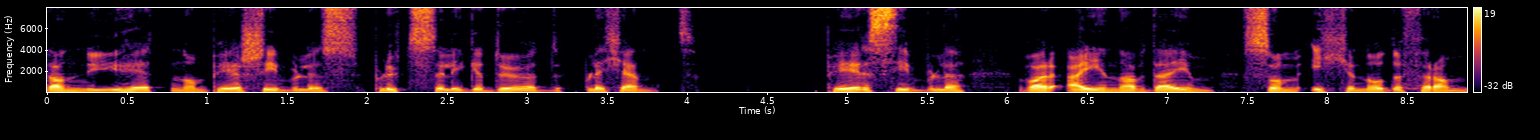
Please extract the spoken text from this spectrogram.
da nyheten om Per Skivles plutselige død ble kjent. Per Sivle var ein av deim som ikke nådde fram.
